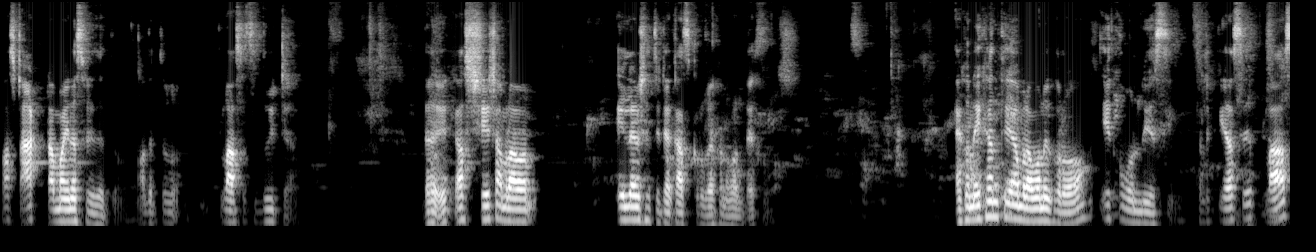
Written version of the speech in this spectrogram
পাঁচটা আটটা মাইনাস হয়ে যেত। আমাদের তো প্লাস আছে দুইটা। এই কাজ শেষ, আমরা এই লাইনের সাথে এটা কাজ করব এখন আবার দেখো। এখন এখান থেকে আমরা মনে করো এ কমন নিয়েছি। তাহলে কি আছে? প্লাস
